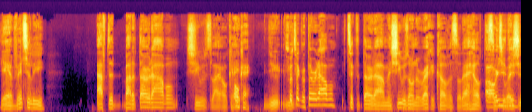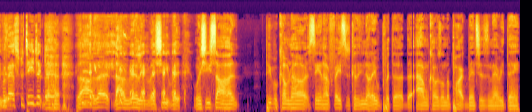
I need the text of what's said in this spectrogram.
Yeah. Eventually, after by the third album, she was like, okay, Okay. You, you So it took the third album. It took the third album, and she was on the record cover, so that helped the Oh, you, was that strategic, man? no, that, not really. But she, but when she saw her, people coming to her, seeing her faces, because you know they would put the the album covers on the park benches and everything.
